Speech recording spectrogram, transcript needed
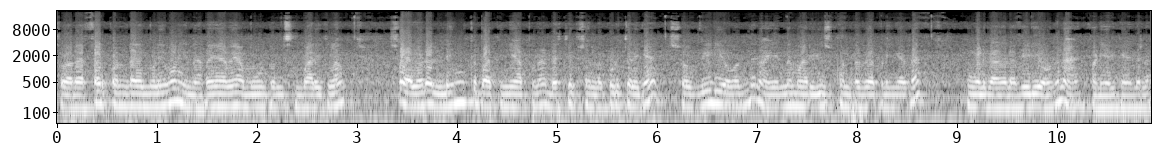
ஸோ ரெஃபர் பண்ணுறது மூலிமா நீங்கள் நிறையாவே அமௌண்ட் வந்து சம்பாதிக்கலாம். ஸோ அதோட லிங்க் பார்த்தீங்க அப்படின்னா டிஸ்கிரிப்ஷனில் கொடுத்துருக்கேன். ஸோ வீடியோ வந்து நான் என்ன மாதிரி யூஸ் பண்ணுறது அப்படிங்கிறத உங்களுக்கு அதில் வீடியோ வந்து நான் ஆட் பண்ணியிருக்கேன் இதில்.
